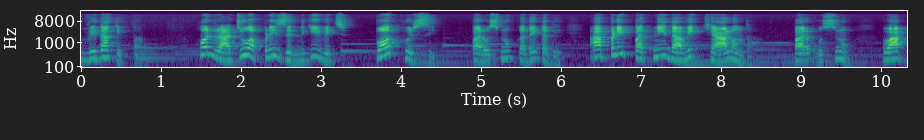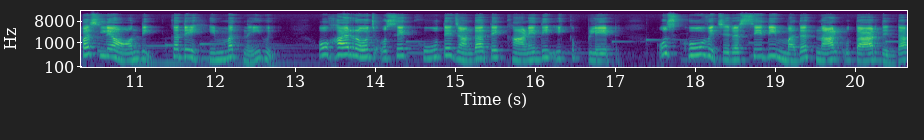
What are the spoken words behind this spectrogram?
ਵਿਦਾ ਕੀਤਾ। ਹੁਣ ਰਾਜੂ ਆਪਣੀ ਜ਼ਿੰਦਗੀ ਵਿੱਚ ਬਹੁਤ ਖੁਸ਼ ਸੀ, ਪਰ ਉਸ ਨੂੰ ਕਦੇ-ਕਦੇ ਆਪਣੀ ਪਤਨੀ ਦਾ ਵੀ ਖਿਆਲ ਆਉਂਦਾ, ਪਰ ਉਸ ਨੂੰ ਵਾਪਸ ਲਿਆਉਣ ਦੀ ਕਦੇ ਹਿੰਮਤ ਨਹੀਂ ਹੋਈ। ਉਹ ਹਰ ਰੋਜ਼ ਉਸੇ ਖੂਹ ਤੇ ਜਾਂਦਾ ਤੇ ਖਾਣੇ ਦੀ ਇੱਕ ਪਲੇਟ ਉਸ ਖੂਹ ਵਿੱਚ ਰੱਸੀ ਦੀ ਮਦਦ ਨਾਲ ਉਤਾਰ ਦਿੰਦਾ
